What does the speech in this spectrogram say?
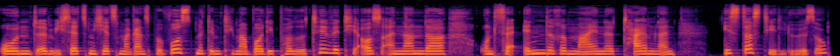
Und ähm, ich setze mich jetzt mal ganz bewusst mit dem Thema Body Positivity auseinander und verändere meine Timeline. Ist das die Lösung?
